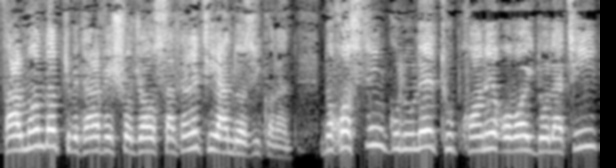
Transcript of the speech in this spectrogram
فرمان داد که به طرف شجاع السلطنه تیراندازی کنند. نخستین گلوله توپخانه قوای دولتی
